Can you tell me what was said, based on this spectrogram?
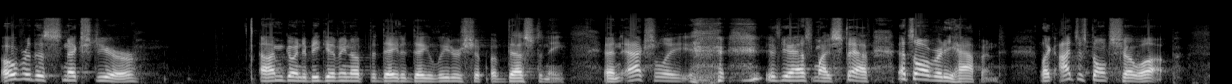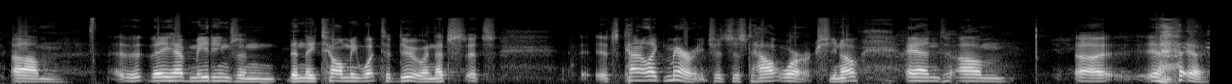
Over this next year, I'm going to be giving up the day to day leadership of destiny. And actually, if you ask my staff, that's already happened. Like, I just don't show up. Um, they have meetings and then they tell me what to do. And that's, it's, it's kind of like marriage. It's just how it works, you know? And, um, uh, yeah, yeah.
